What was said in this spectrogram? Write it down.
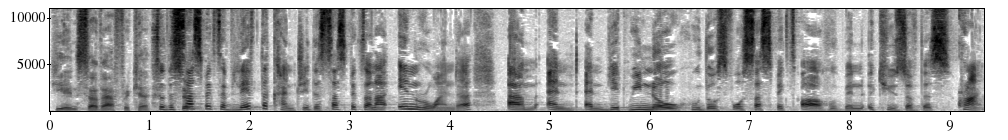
here in South Africa. So the so suspects have left the country. The suspects are now in Rwanda, um, and, and yet we know who those four suspects are who've been accused of this crime.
